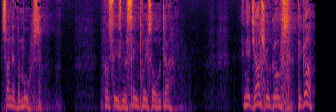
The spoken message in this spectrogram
Sun never moves. Sun stays in the same place all the time. And yet Joshua goes to God.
